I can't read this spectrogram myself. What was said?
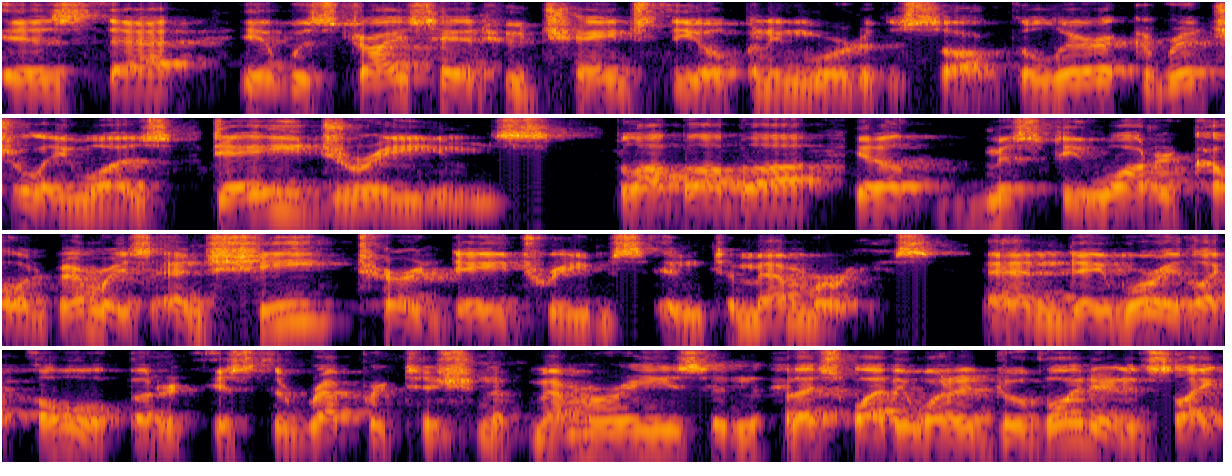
is that it was Streisand who changed the opening word of the song. The lyric originally was daydreams blah blah blah you know misty watercolored memories. And she turned daydreams into memories. And they worried like oh but is the repetition of memories? And that's why they wanted to avoid it. It's like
